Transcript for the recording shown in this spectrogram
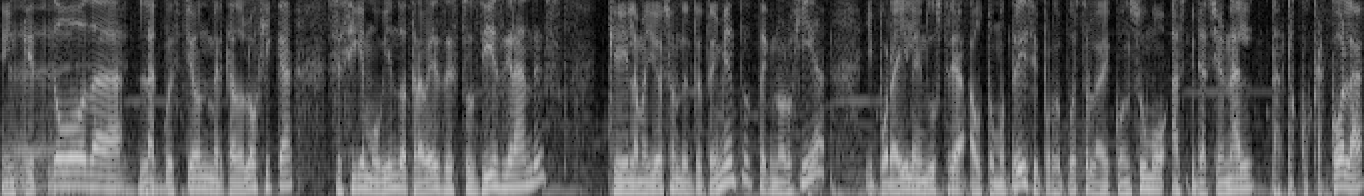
En que eh. toda la cuestión mercadológica se sigue moviendo a través de estos 10 grandes que la mayoría son de entretenimiento, tecnología y por ahí la industria automotriz y por supuesto la de consumo aspiracional, tanto Coca-Cola,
